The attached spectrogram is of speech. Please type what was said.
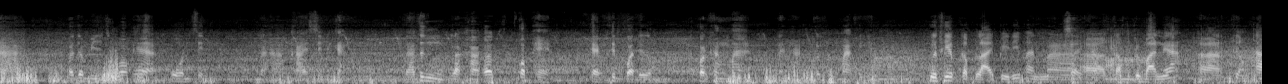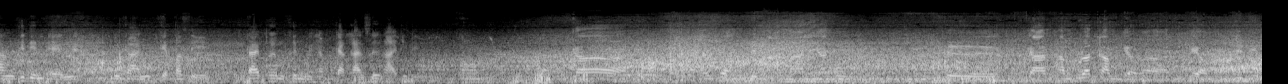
นะฮะก็จะมีเฉพาะแค่โอนสิทธิ์นะฮะขายสิทธิ์กันนะซึ่งราคาก็ก็แพงแพงขึ้นกว่าเดิมค่อนข้างมากนะฮะค่อนข้างมากทีเดียว เมื่อเทียบกับหลายปีที่ผ่านมาใช่ครับ เอ่อกับปัจจุบันเนี้ยเอ่อทางที่ดินเองเนี่ยมีการเก็บภาษีได้เพิ่มขึ้นไหมครับจากการซื้อขายที่ดิน ก็ในช่วงที่ผ่านมานี้คือคือการทำธุรกรรมเกี่ยวกับเกี่ยวกับที่ดิน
